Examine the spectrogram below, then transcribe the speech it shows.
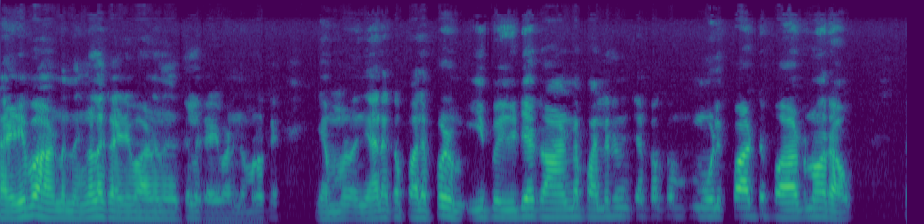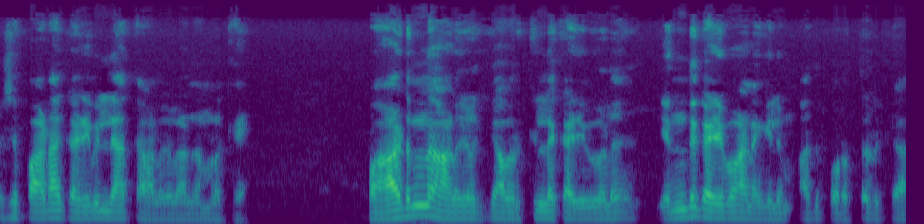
കഴിവാണ് നിങ്ങളെ കഴിവാണ് നിങ്ങൾക്കുള്ള കഴിവാണ്. നമ്മളൊക്കെ നമ്മൾ ഞാനൊക്കെ പലപ്പോഴും ഈ വീഡിയോ കാണുന്ന പലരും ചിലപ്പോൾ മൂളിപ്പാട്ട് പാടുന്നവരാവും. പക്ഷെ പാടാൻ കഴിവില്ലാത്ത ആളുകളാണ് നമ്മളൊക്കെ. പാടുന്ന ആളുകൾക്ക് അവർക്കുള്ള കഴിവുകൾ എന്ത് കഴിവാണെങ്കിലും അത് പുറത്തെടുക്കുക.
